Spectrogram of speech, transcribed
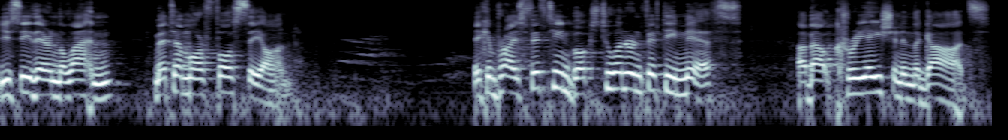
You see there in the Latin, Metamorphoseon. It comprised 15 books, 250 myths about creation and the gods.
